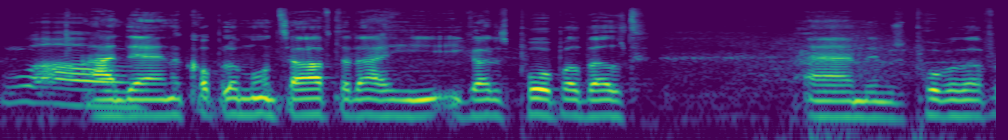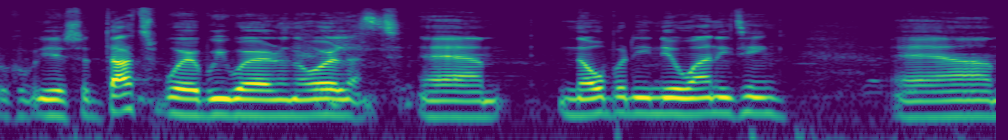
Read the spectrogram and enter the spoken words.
wow. And then a couple of months after that, he, he got his purple belt. and it was a purple belt for a couple of years. So that's where we were in Ireland. Um, nobody knew anything. Um,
